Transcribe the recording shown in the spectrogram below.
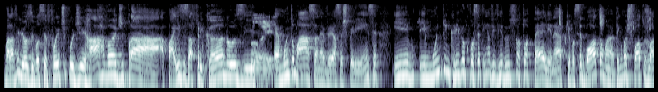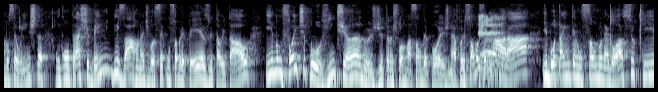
Maravilhoso. E você foi tipo de Harvard para países africanos e foi. é muito massa, né, ver essa experiência. E, e, muito incrível que você tenha vivido isso na tua pele, né? Porque você bota uma. Tem umas fotos lá no seu Insta, um contraste bem bizarro, né? De você com sobrepeso e tal e tal. E não foi tipo 20 anos de transformação depois, né? Foi só você é. parar e botar intenção no negócio que,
